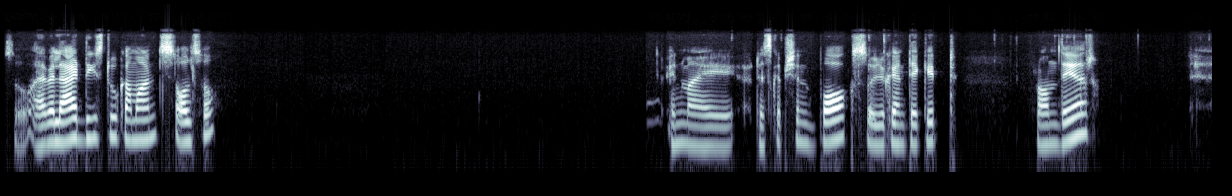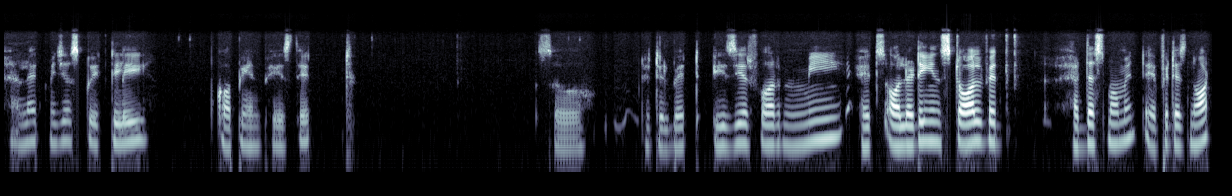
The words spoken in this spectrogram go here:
So I will add these two commands also. in my description box so you can take it from there and let me just quickly copy and paste it so little bit easier for me. It's already installed with at this moment. If it is not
